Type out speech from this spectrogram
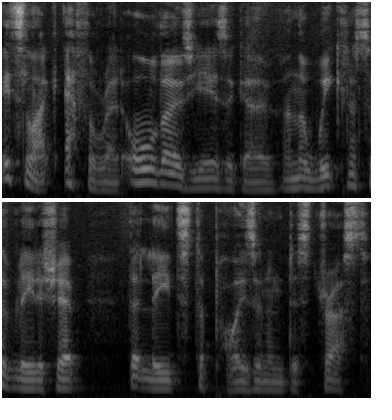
it's like Ethelred all those years ago and the weakness of leadership that leads to poison and distrust.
